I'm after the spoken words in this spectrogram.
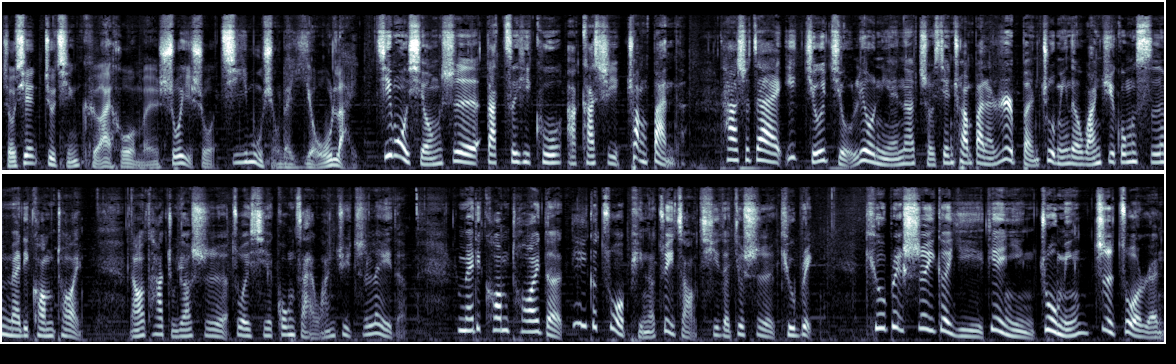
首先就请可爱和我们说一说积木熊的由来。积木熊是 Datsuhiko Akashi 创办的，他是在一九九六年呢，首先创办了日本著名的玩具公司 Medicom Toy，然后他主要是做一些公仔玩具之类的。Medicom Toy 的第一个作品呢，最早期的就是 Kubrick。Kubrick 是一个以电影著名制作人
